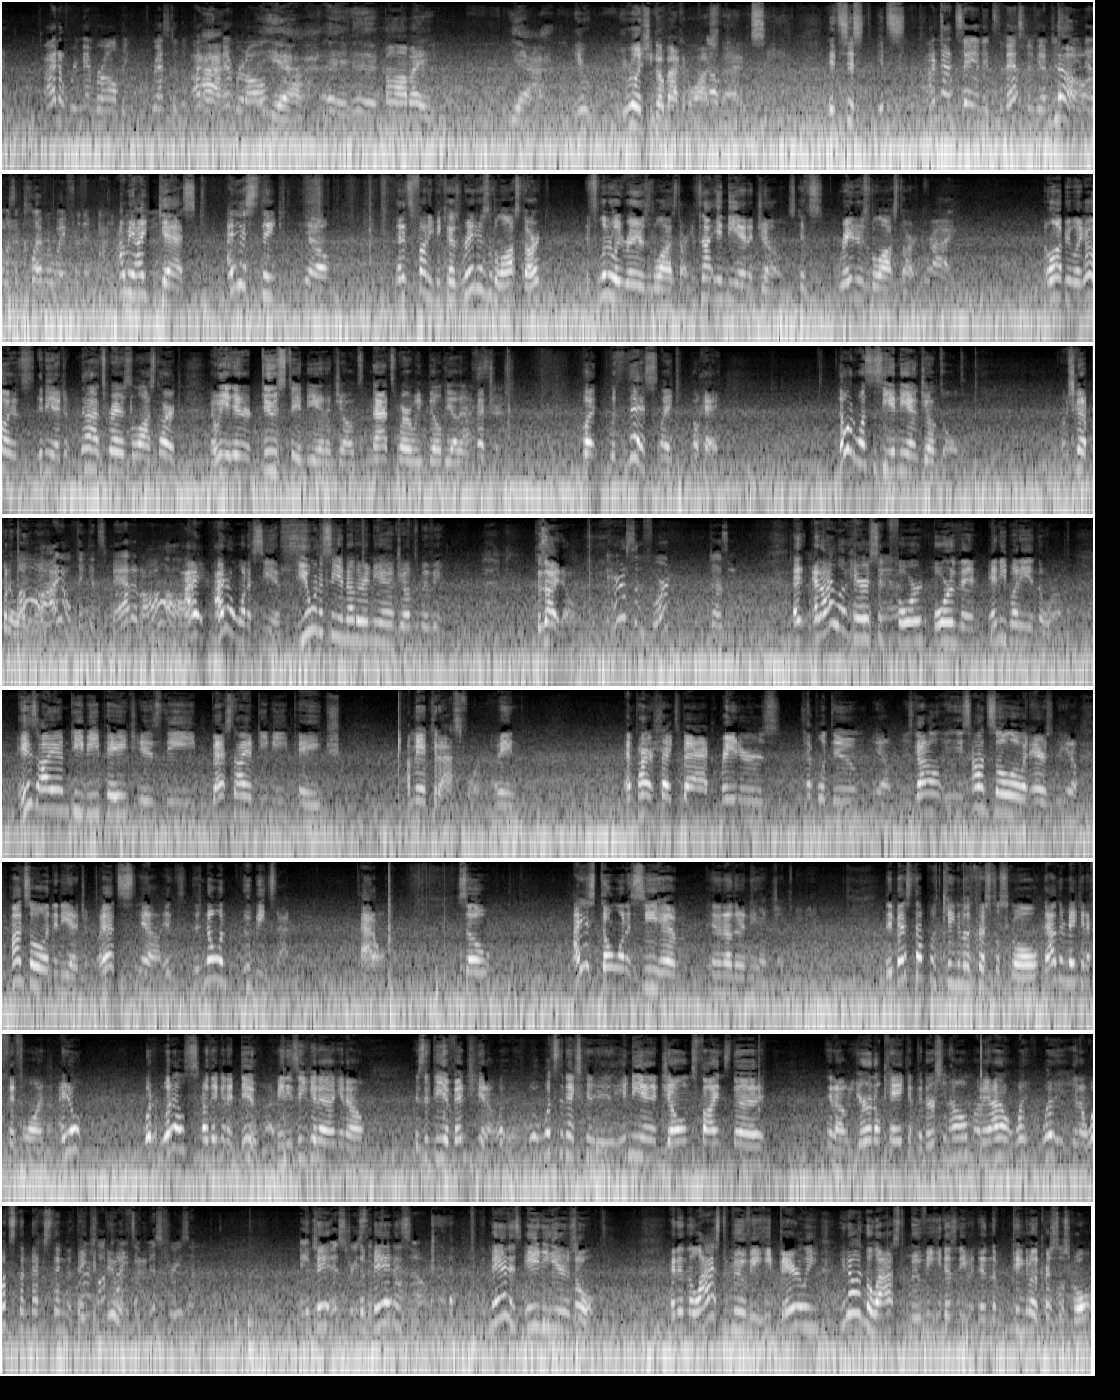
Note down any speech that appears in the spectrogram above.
I don't remember all the rest of the. I don't I- remember it all. Yeah, uh, uh, mom, I. Yeah, you you really should go back and watch Okay. that and see. It's just it's. I'm not saying it's the best movie. I'm just No. saying that was a clever way for them to. I mean, I it. guess. I just think you know, and it's funny because Raiders of the Lost Ark. It's literally Raiders of the Lost Ark. It's not Indiana Jones. It's Raiders of the Lost Ark. Right. A lot of people are like, oh, it's Indiana Jones. Nah, it's Raiders of the Lost Ark. And we get introduced to Indiana Jones, and that's where we build the other adventures. But with this, like, okay, no one wants to see Indiana Jones old. I'm just gonna put it like Oh, I don't think it's bad at all. I I don't want to see him. Do you want to see another Indiana Jones movie? Because I don't. Harrison Ford doesn't. And, and I love Harrison. Ford more than anybody in the world. His IMDb page is the best IMDb page a man could ask for. I mean, Empire Strikes Back, Raiders, Temple of Doom. You know, he's got all. He's Han Solo and Harrison. You know, Han Solo and Indiana Jones. That's you know, it's there's no one who beats that at all. So, I just don't want to see him in another Indiana Jones movie. They messed up with Kingdom of the Crystal Skull. Now they're making a fifth one. I don't. What what else are they gonna do? I mean, is he gonna you know? Is it the event? You know, what, what's the next? Uh, Indiana Jones finds the, you know, urinal cake at the nursing home. I mean, I don't. What what you know? What's the next thing that they There's can do with that? of mysteries and the man, mysteries the man is the man is 80 years old and in the last movie he barely you know in the last movie he doesn't even in the kingdom of the crystal skull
